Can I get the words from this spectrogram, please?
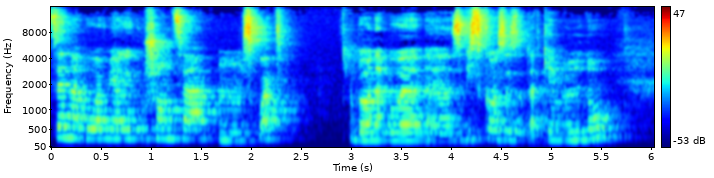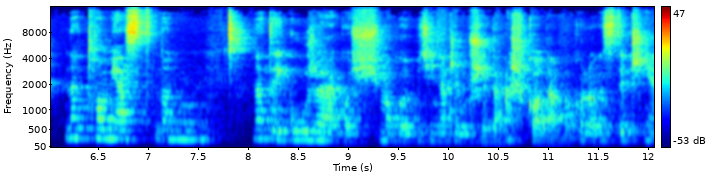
Cena była w miarę kusząca, mm, skład bo one były e, z wiskozy z dodatkiem lnu. Natomiast no, na tej górze jakoś mogły być inaczej uszyte, a szkoda, bo kolorystycznie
